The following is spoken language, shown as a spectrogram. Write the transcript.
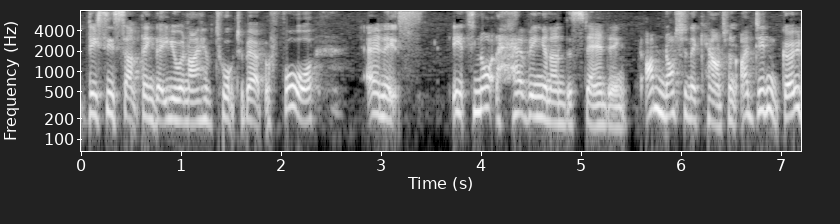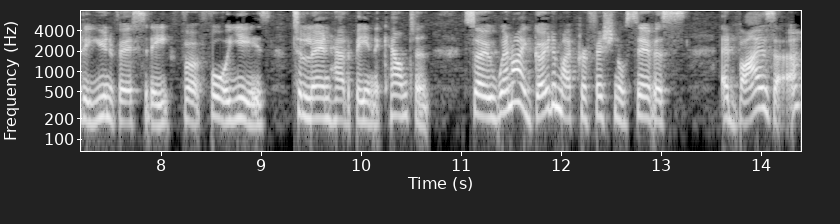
this is something that you and I have talked about before and it's it's not having an understanding. I'm not an accountant. I didn't go to university for 4 years to learn how to be an accountant. So when I go to my professional service advisor,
